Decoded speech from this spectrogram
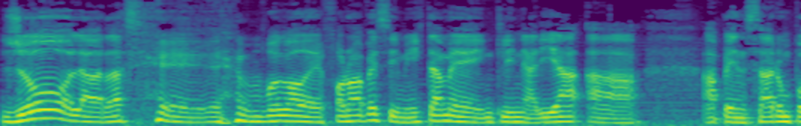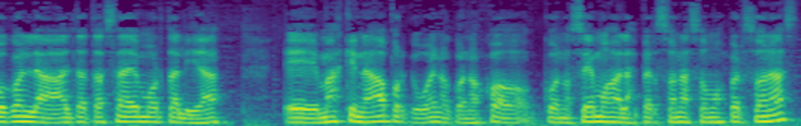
Yo, la verdad, un poco de forma pesimista me inclinaría a, a pensar un poco en la alta tasa de mortalidad. más que nada porque, bueno, conozco, conocemos a las personas, somos personas.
